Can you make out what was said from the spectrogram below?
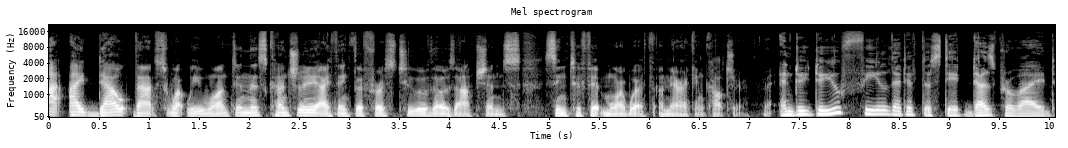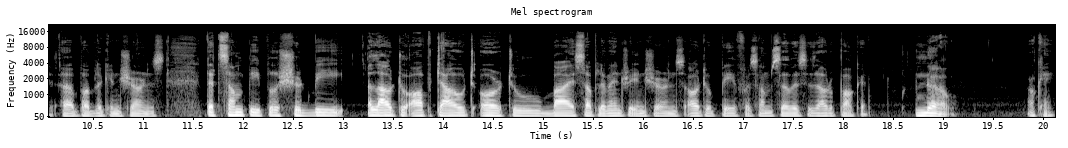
I, I doubt that's what we want in this country. I think the first two of those options seem to fit more with American culture. And do do you feel that if the state does provide uh, public insurance, that some people should be allowed to opt out or to buy supplementary insurance or to pay for some services out of pocket? No. Okay.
